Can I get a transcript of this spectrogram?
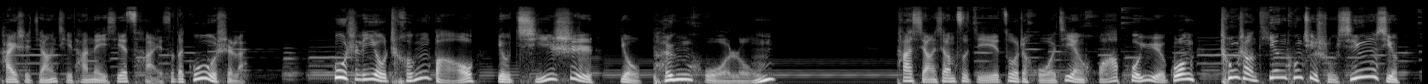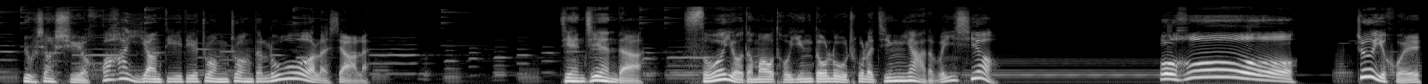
开始讲起他那些彩色的故事来。故事里有城堡，有骑士，有喷火龙。他想象自己坐着火箭划破月光，冲上天空去数星星，又像雪花一样跌跌撞撞地落了下来。渐渐的，所有的猫头鹰都露出了惊讶的微笑。哦吼！这一回，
